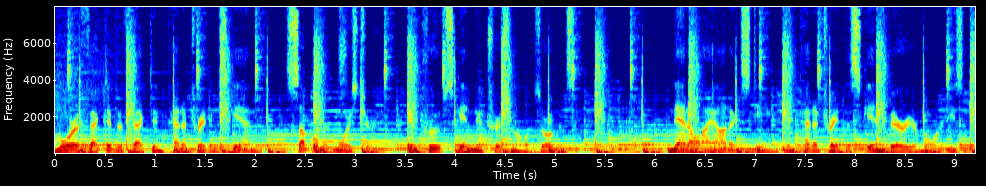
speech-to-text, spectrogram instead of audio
More effective effect in penetrating skin, supplement moisture, improve skin nutritional absorbency. Nano-ionic steam can penetrate the skin barrier more easily.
